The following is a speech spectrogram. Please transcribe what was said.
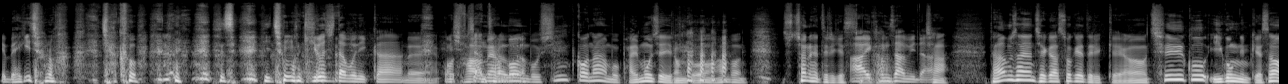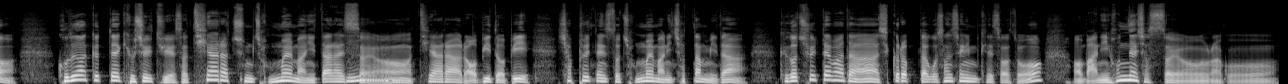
매기처럼 자꾸 이쪽만 길어지다 보니까 네. 어, 쉽지 다음에 않더라고요. 한번 뭐 심거나 뭐 발모제 이런 거 한번 추천해 드리겠습니다. 아이, 감사합니다. 자, 다음 사연 제가 소개해 드릴게요. 7920님께서 고등학교 때 교실 뒤에서 티아라 춤 정말 많이 따라했어요. 음. 티아라 러비더비 셔플 댄스도 정말 많이 췄답니다. 그거 출 때마다 시끄럽다고 선생님께서도 어, 많이 혼내셨어요. 라고.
